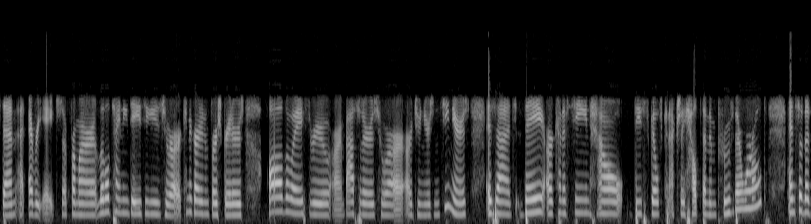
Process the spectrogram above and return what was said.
STEM at every age. So from our little tiny daisies who are kindergarten and first graders all the way through our ambassadors who are our juniors and seniors is that they are kind of seeing how these skills can actually help them improve their world and so that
